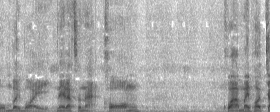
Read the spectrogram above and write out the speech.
ผมบ่อยๆ ในลักษณะของ ความไม่พอใจ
